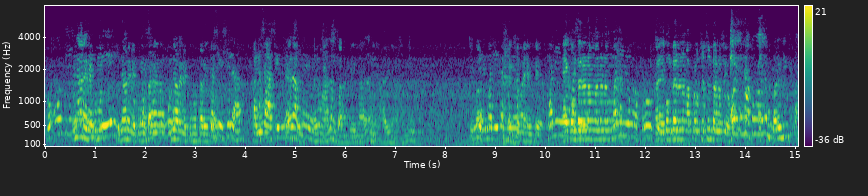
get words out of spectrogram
Kukunti lang Kunyari, may ang pumunta, kunyari, may pumunta Kasi rito. ano, Kunyari, may pumunta rito. Kasi sila, Kayo, assassin lang, sila eh. kayo nga lang, barangay nga lang, eh, ayaw nyo na sumunod. Diba? Hindi, mali kasi yun. Mali eh, kung kasi- gano'n ang ano ng... Mali yung approach. Eh, kung gano'n ang approach ng sundalo sa'yo, hoy, pumasok nga yan, barilin kita.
